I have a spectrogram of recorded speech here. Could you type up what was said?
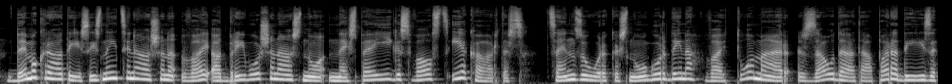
- demokrātijas iznīcināšana vai atbrīvošanās no nespējīgas valsts iekārtas, cenzūra, kas nogurdina, vai tomēr zaudētā paradīze,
